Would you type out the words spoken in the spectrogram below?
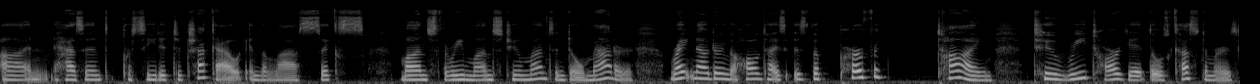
uh, and hasn't proceeded to checkout in the last six months, three months, two months, and don't matter. Right now during the holidays is the perfect time to retarget those customers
